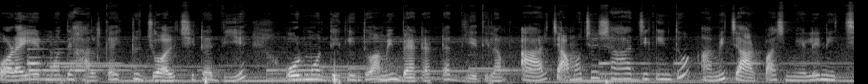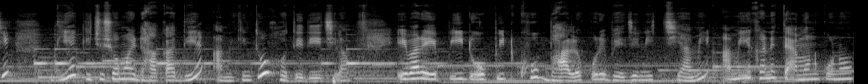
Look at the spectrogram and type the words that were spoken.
কড়াইয়ের মধ্যে হালকা একটু জল ছিটা দিয়ে ওর মধ্যে কিন্তু আমি ব্যাটারটা দিয়ে দিলাম। আর চামচের সাহায্যে কিন্তু আমি চারপাশ মেলে নিচ্ছি, দিয়ে কিছু সময় ঢাকা দিয়ে আমি কিন্তু হতে দিয়েছিলাম। এবার এ পিঠ ও পিঠ খুব ভালো করে ভেজে নিচ্ছি আমি। আমি এখানে তেমন কোনো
